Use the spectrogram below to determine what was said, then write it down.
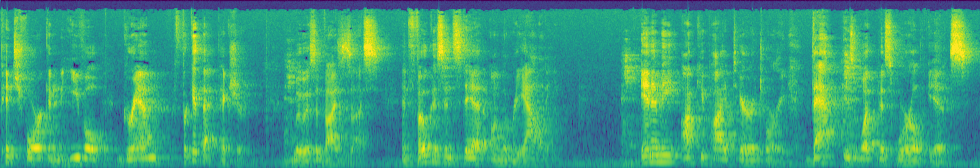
pitchfork and an evil grin. Forget that picture, Lewis advises us, and focus instead on the reality. Enemy occupied territory. That is what this world is.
